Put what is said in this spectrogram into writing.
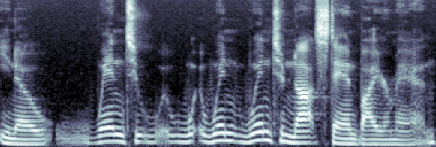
you know when to w- when when to not stand by your man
